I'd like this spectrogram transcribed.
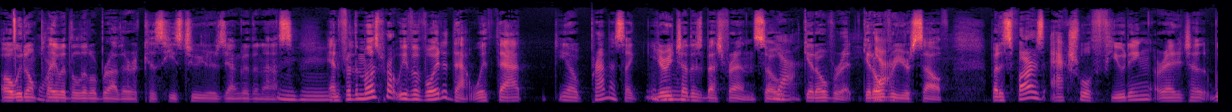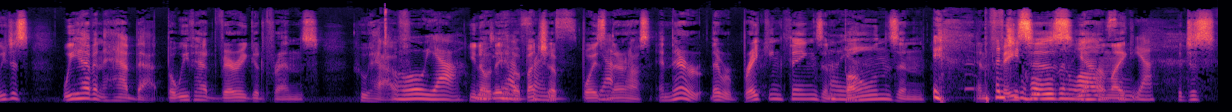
oh, we don't play with the little brother because he's two years younger than us. Mm-hmm. And for the most part, we've avoided that with that you know premise. Like you're each other's best friends, so Mm-hmm. Yeah. get over it. Get Yeah. over yourself. But as far as actual feuding or at each other, we just we haven't had that. But we've had very good friends who have. Oh yeah, You know, they have, a bunch friends. of boys Yep. in their house, and they're they were breaking things and Oh, yeah. bones and and faces, in yeah, and like and- yeah. it just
